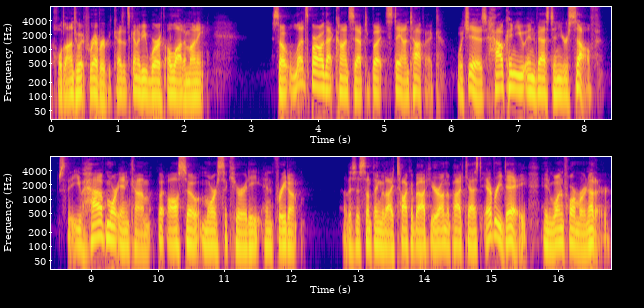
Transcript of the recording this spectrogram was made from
Hold on to it forever because it's going to be worth a lot of money. So let's borrow that concept, but stay on topic, which is how can you invest in yourself so that you have more income, but also more security and freedom. Now, this is something that I talk about here on the podcast every day in one form or another.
